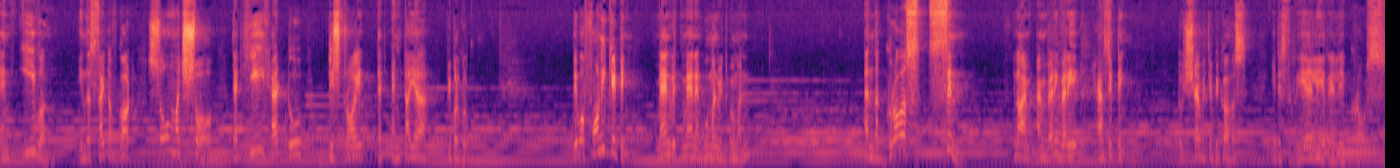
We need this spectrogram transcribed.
and evil in the sight of God, so much so that He had to destroy that entire people group. They were fornicating, man with man and woman with woman. And the gross sin, you know, I'm, I'm very, very hesitating to share with you because it is really, really gross.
